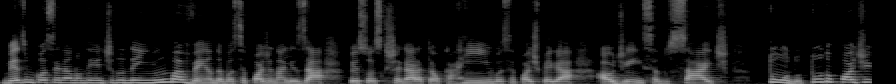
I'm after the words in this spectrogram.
Mesmo que você ainda não tenha tido nenhuma venda, você pode analisar pessoas que chegaram até o carrinho, você pode pegar a audiência do site, tudo, tudo pode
